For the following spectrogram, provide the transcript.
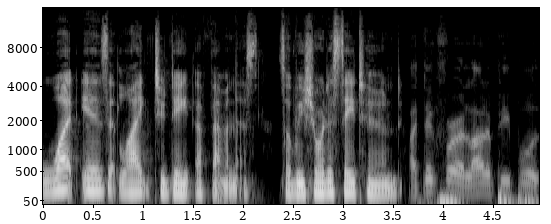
what is it like to date a feminist? So be sure to stay tuned. I think for a lot of people,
